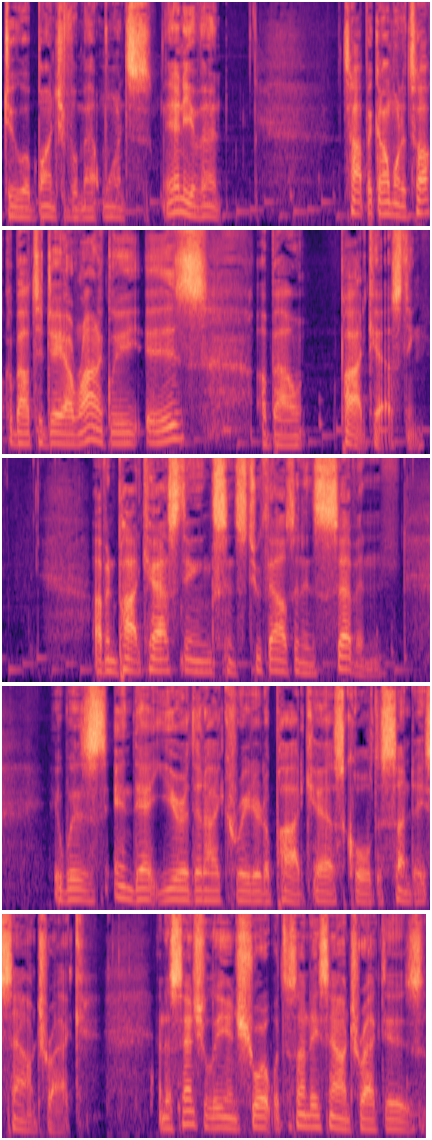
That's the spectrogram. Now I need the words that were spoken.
do a bunch of them at once. In any event, topic I want to talk about today, ironically, is about podcasting. I've been podcasting since 2007. It was in that year that I created a podcast called The Sunday Soundtrack. And essentially, in short, what The Sunday Soundtrack is,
